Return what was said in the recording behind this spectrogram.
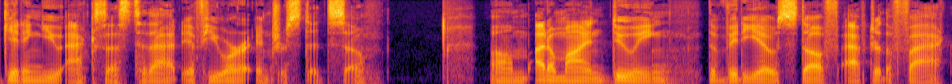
getting you access to that if you are interested. So um, I don't mind doing the video stuff after the fact,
